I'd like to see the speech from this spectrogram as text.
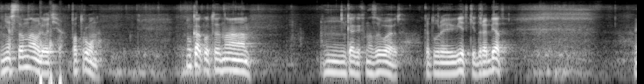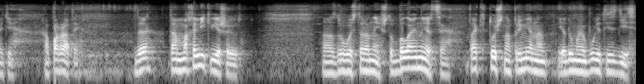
не останавливать патрон. Ну как вот на как их называют, которые ветки дробят, эти аппараты, да, там маховик вешают а с другой стороны, чтобы была инерция. Так точно примерно, я думаю, будет и здесь.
